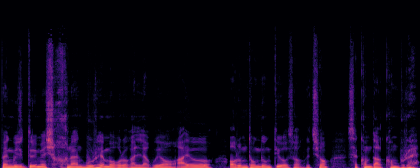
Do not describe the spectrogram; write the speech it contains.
백뮤직 들으면 시원한 물회 먹으러 가려고요. 아유, 얼음 동동 띄워서, 그쵸? 새콤달콤 물회.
